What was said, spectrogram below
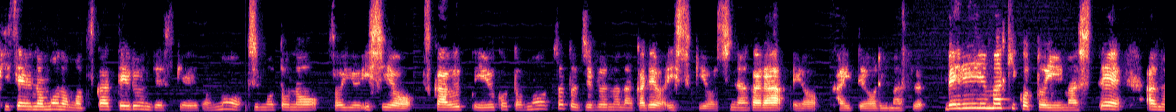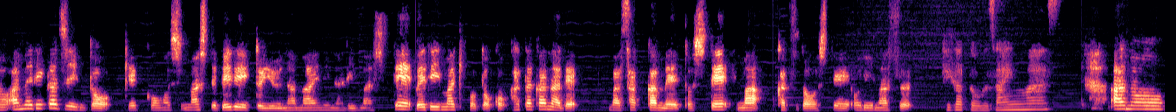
既製のものも使っているんですけれども、地元のそういう石を使うっていうことも、ちょっと自分の中では意識をしながら絵を描いております。ベリー・マキコと言いまして、あの、アメリカ人と結婚をしまして、ベリーという名前になりまして、ベリー・マキコとこうカタカナで、まあ、作家名として、今、活動しております。ありがとうございます。あの、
